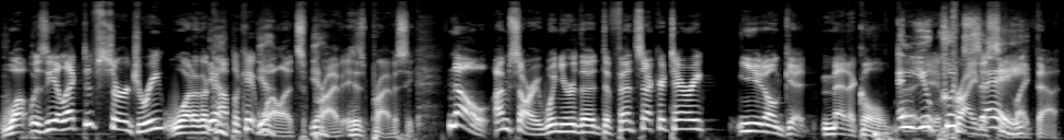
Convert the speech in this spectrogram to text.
What was the elective surgery? What are the Yeah, complications? yeah, well, it's yeah. private, his privacy. No, I'm sorry. When you're the defense secretary, you don't get medical And you uh, could privacy say- like that.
